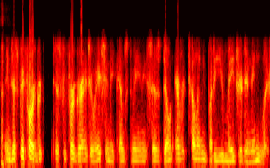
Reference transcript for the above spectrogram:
and just before just before graduation, he comes to me and he says, "Don't ever tell anybody you majored in English,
